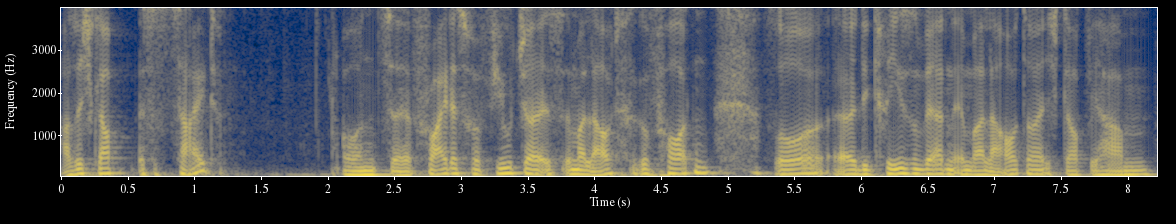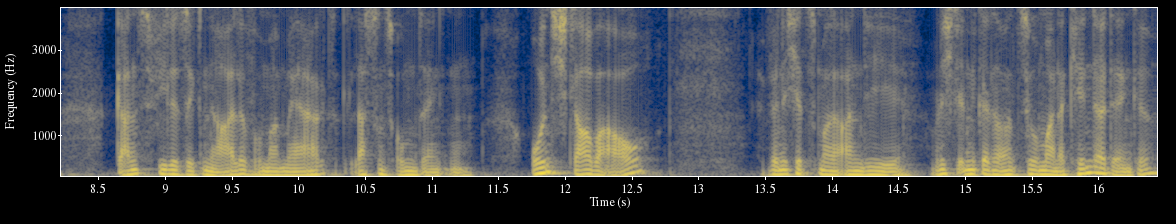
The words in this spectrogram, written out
Also ich glaube, es ist Zeit. Und äh, Fridays for Future ist immer lauter geworden. So, äh, die Krisen werden immer lauter. Ich glaube, wir haben ganz viele Signale, wo man merkt, lass uns umdenken. Und ich glaube auch, wenn ich jetzt mal an die, wenn ich an die Generation meiner Kinder denke,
